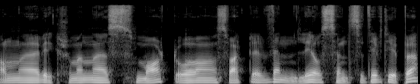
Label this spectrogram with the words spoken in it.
Han eh, virker som en eh, smart og svært vennlig og sensitiv type,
